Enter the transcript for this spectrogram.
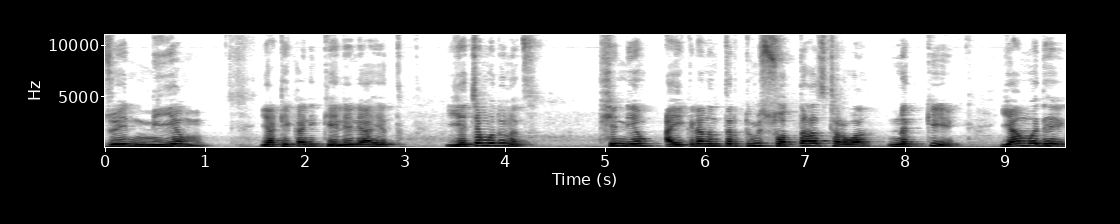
जे नियम या ठिकाणी केलेले आहेत याच्यामधूनच हे नियम ऐकल्यानंतर तुम्ही स्वतःच ठरवा. नक्की यामध्ये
